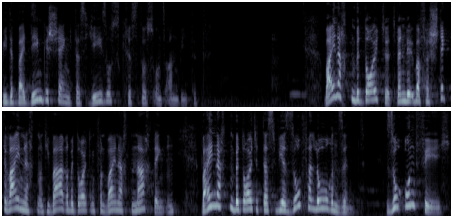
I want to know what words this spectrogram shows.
wie bei dem Geschenk, das Jesus Christus uns anbietet. Weihnachten bedeutet, wenn wir über versteckte Weihnachten und die wahre Bedeutung von Weihnachten nachdenken, Weihnachten bedeutet, dass wir so verloren sind, so unfähig,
